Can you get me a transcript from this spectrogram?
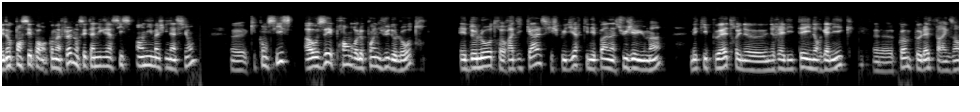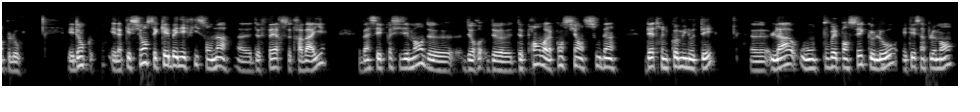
Mais donc penser comme un fleuve, c'est un exercice en imagination euh, qui consiste à oser prendre le point de vue de l'autre et de l'autre radical, si je puis dire, qui n'est pas un sujet humain, mais qui peut être une, réalité inorganique, euh, comme peut l'être par exemple l'eau. Et donc, et la question, c'est quel bénéfice on a euh, de faire ce travail? Ben, C'est précisément de, de, prendre la conscience soudain d'être une communauté, euh, là où on pouvait penser que l'eau était simplement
